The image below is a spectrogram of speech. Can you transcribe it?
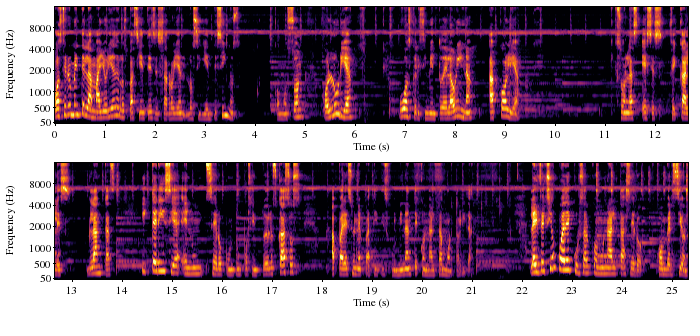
Posteriormente, la mayoría de los pacientes desarrollan los siguientes signos, como son coluria u oscurecimiento de la orina, acolia, que son las heces fecales blancas, Ictericia en un 0.1% de los casos aparece una hepatitis fulminante con alta mortalidad. La infección puede cursar con una alta seroconversión,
